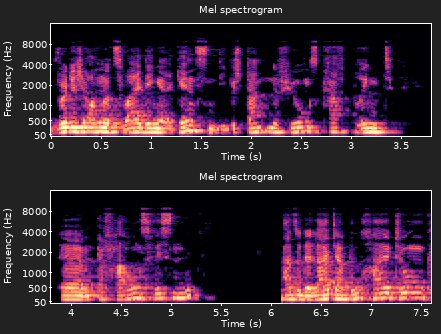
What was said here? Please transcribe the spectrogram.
würde ich auch nur zwei Dinge ergänzen. Die gestandene Führungskraft bringt äh, Erfahrungswissen mit. Also der Leiter Buchhaltung,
